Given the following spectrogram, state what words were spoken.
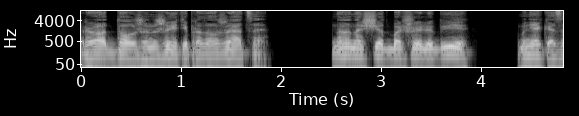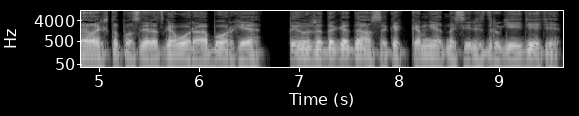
род должен жить и продолжаться. Но насчет большой любви, мне казалось, что после разговора о Борхе ты уже догадался, как ко мне относились другие дети,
